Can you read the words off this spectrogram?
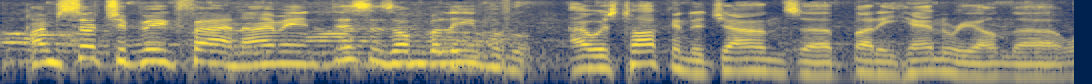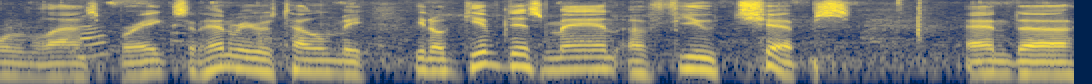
I'm such a big fan. I mean, this is unbelievable. I was talking to John's uh, buddy Henry on the one of the last breaks, and Henry was telling me, you know, give this man a few chips, and uh,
